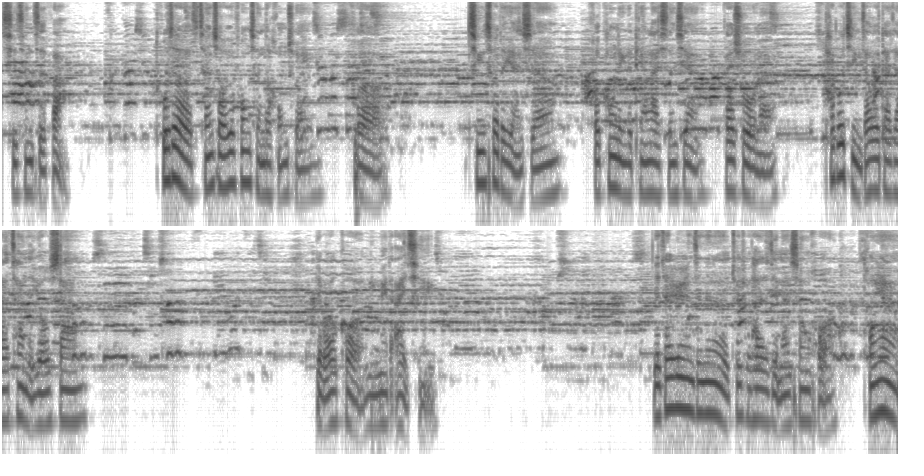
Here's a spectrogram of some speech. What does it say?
齐肩直发。涂着成熟又风尘的红唇，可清澈的眼神和空灵的天籁声线告诉我们，他不仅在为大家唱着忧伤，也包括明媚的爱情，也在认认真真的追求他的简单生活，同样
